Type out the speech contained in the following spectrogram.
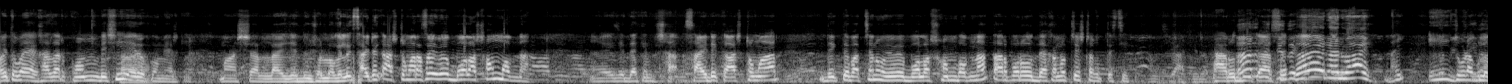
হয়তো বা এক হাজার কম বেশি এরকমই আর কি। মার্শাল্লাহ এই যে দুশো লগে লেগে সাইডে কাস্টমার আছে ওইভাবে বলা সম্ভব না। এই যে দেখেন সাইডে কাস্টমার দেখতে পাচ্ছেন ওইভাবে বলা সম্ভব না। তারপরেও দেখানোর চেষ্টা করতেছি। আরও দুইটা আছে। ভাই ভাই এই জোড়াগুলো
